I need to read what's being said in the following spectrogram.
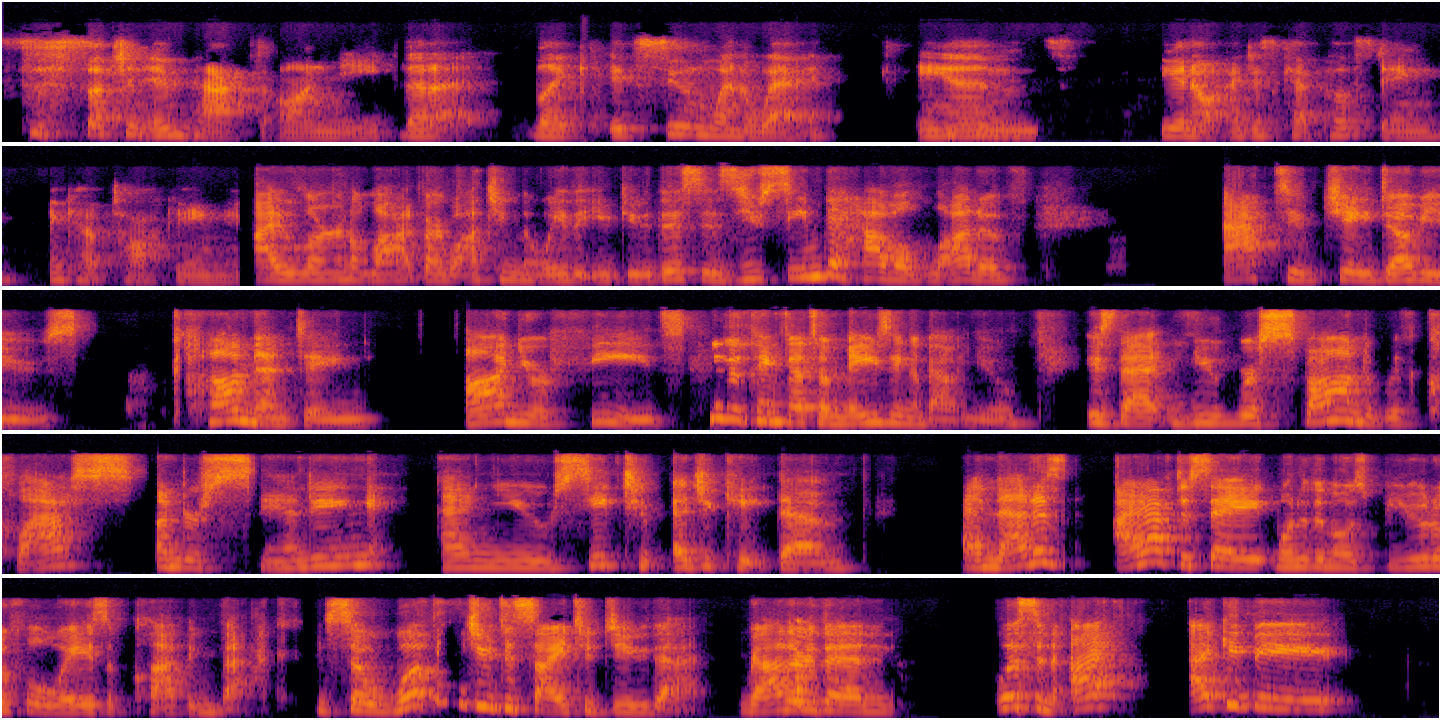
such an impact on me that I, like it soon went away. And, you know, I just kept posting and kept talking. I learn a lot by watching the way that you do this is you seem to have a lot of active JWs commenting on your feeds. One of the things that's amazing about you is that you respond with class understanding and you seek to educate them. And that is, I have to say, one of the most beautiful ways of clapping back. So what made you decide to do that rather than listen, I I could be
